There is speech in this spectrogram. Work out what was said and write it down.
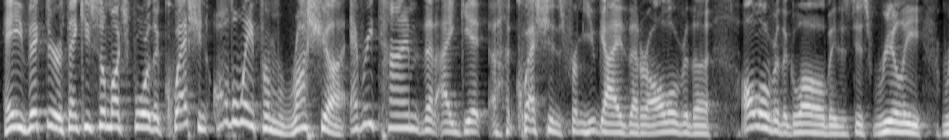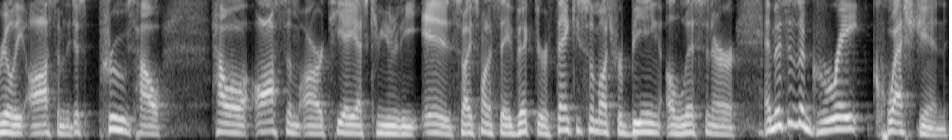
Hey, Victor, thank you so much for the question all the way from Russia. Every time that I get uh, questions from you guys that are all over the all over the globe is just really really awesome. It just proves how how awesome our TAS community is. So I just want to say, Victor, thank you so much for being a listener. And this is a great question.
